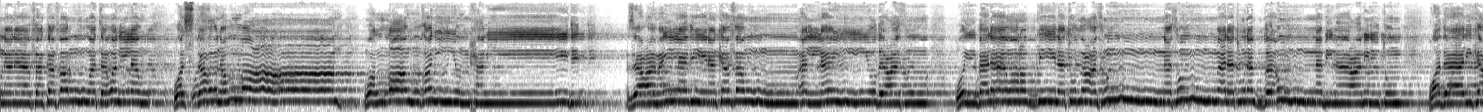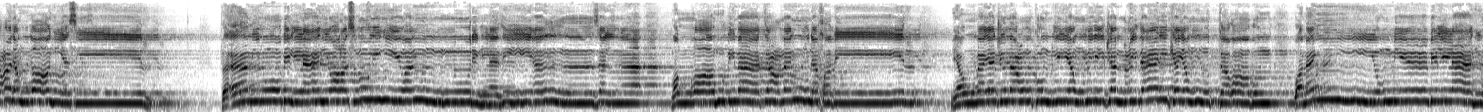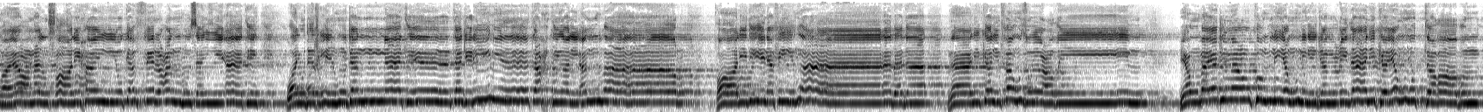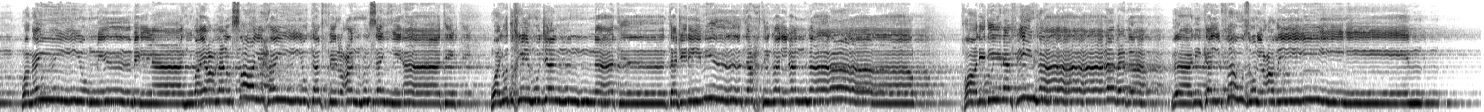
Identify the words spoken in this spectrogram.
فكفروا وتولوا واستغنى الله والله غني حميد. زعم الذين كفروا أن لن يبعثوا. قل بلى وربي لتبعثن ثم لتنبؤن بما عملتم. وذلك على الله يسير. فآمنوا بالله ورسوله والنور الذي أنزلنا. والله بما تعملون خبير. يوم يجمعكم ليوم الجمع ذلك يوم التغاب ومن ويدخله جنات تجري من تحتها الأنهار خالدين فيها أبدا. ذلك الفوز العظيم. يوم يجمعكم ليوم الجمع ذلك يوم التغاب ومن يكفر عنه سيئاته ويدخله جنات تجري من تحتها الأنهار خالدين فيها أبدا. ذلك الفوز العظيم.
